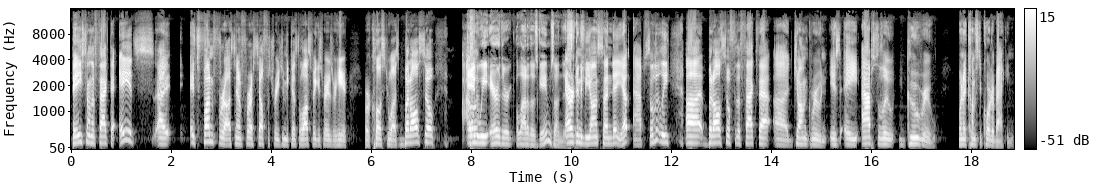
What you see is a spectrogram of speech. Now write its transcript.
based on the fact that a it's uh, it's fun for us and for a selfish reason because the Las Vegas Raiders are here or close to us, but also And we air their a lot of those games on this. are going to be on Sunday. Yep, absolutely. Uh, but also for the fact that uh, Jon Gruden is a absolute guru when it comes to quarterbacking.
